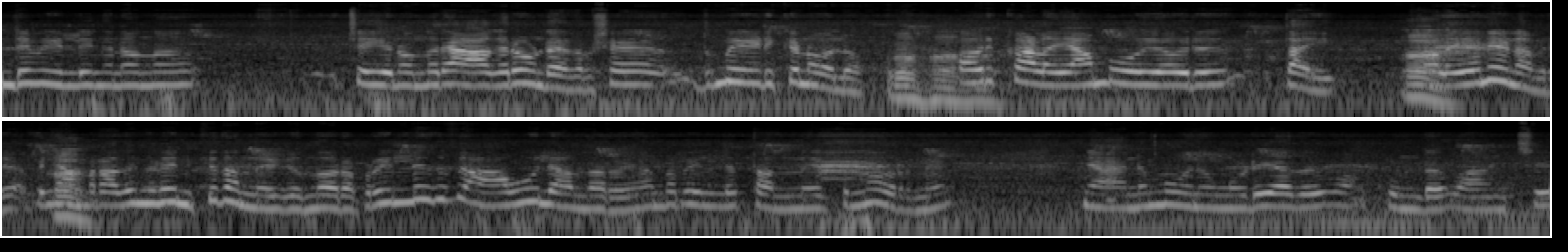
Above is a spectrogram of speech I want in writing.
എന്റെ വീട്ടിൽ ഇങ്ങനെ ഒന്ന് ചെയ്യണമെന്നൊരു ആഗ്രഹം ഉണ്ടായിരുന്നു. പക്ഷെ ഇത് മേടിക്കണമല്ലോ. അവർ അവർ കളയാൻ പോയ ഒരു തൈ. കളയാനാണ് അവർ. അപ്പൊ ഞാൻ പറഞ്ഞു അതിങ്ങനെ എനിക്ക് തന്നേക്കുന്നു പറഞ്ഞു. അപ്പൊ ഇല്ല ഇത് ആവൂലെന്ന് പറഞ്ഞു. ഞാൻ പറഞ്ഞു ഇല്ല തന്നേക്കെന്ന് പറഞ്ഞ്. ഞാനും മോനും കൂടി അത് കൊണ്ട് വാങ്ങിച്ച്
